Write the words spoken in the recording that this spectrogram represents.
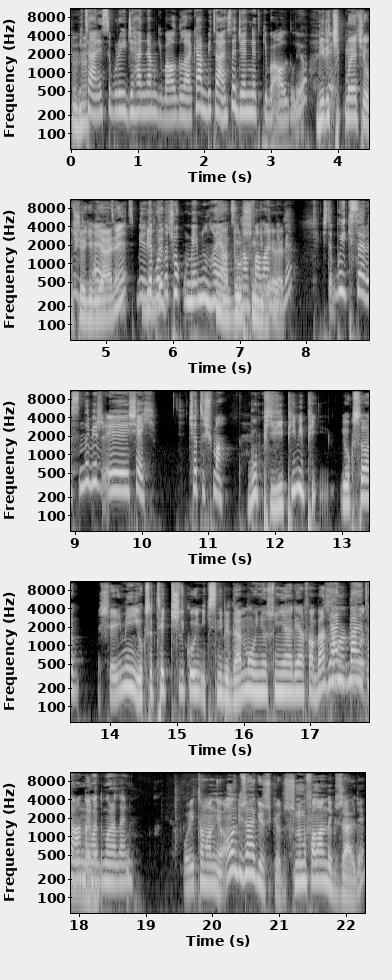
Hı hı. Bir tanesi burayı cehennem gibi algılarken bir tanesi de cennet gibi algılıyor. Biri çıkmaya çalışıyor gibi Evet, yani. evet. Biri de burada çok memnun Ha, hayatından gibi, falan gibi, evet. İşte bu ikisi arasında bir e, şey çatışma. Bu PvP mi yoksa şey mi yoksa tek kişilik oyun ikisini birden mi oynuyorsun yer yer falan. Ben tam Yani ben de tam anlamadım oralarını. Orayı tam anlayamadım ama güzel gözüküyordu. Sunumu falan da güzeldi.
